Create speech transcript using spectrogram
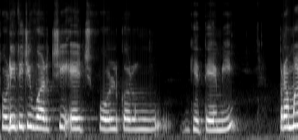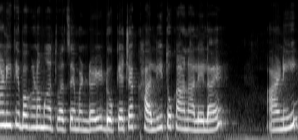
थोडी तिची वरची एज फोल्ड करून घेते मी. प्रमाण इथे बघणं महत्त्वाचं आहे मंडळी. डोक्याच्या खाली तो कान आलेला आहे आणि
